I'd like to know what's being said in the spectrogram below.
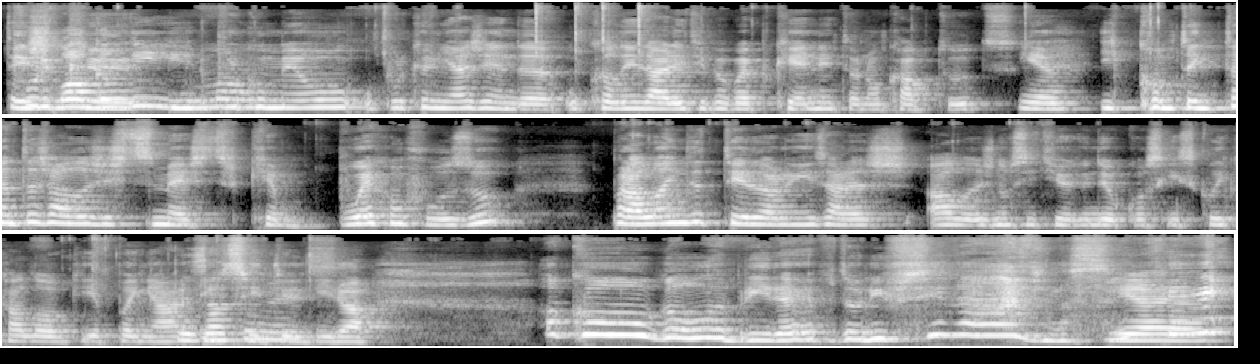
Tens logo ali. irmão. Porque, o meu, porque a minha agenda, o calendário tipo, é bem pequeno, então não cabe tudo. Yeah. E como tenho tantas aulas este semestre que é bué confuso, para além de ter de organizar as aulas num sítio onde eu conseguisse clicar logo e apanhar Exatamente. e sítio de ir ao, ao Google, abrir a app da universidade, não sei Yeah, o quê.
